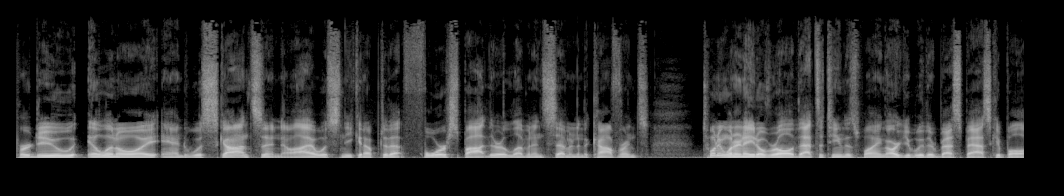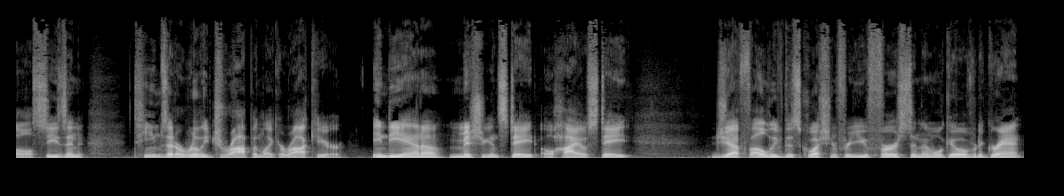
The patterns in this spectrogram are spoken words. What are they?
Purdue, Illinois, and Wisconsin. Now Iowa's sneaking up to that four spot. They're 11 and 7 in the conference. 21 and 8 overall. That's a team that's playing arguably their best basketball all season. Teams that are really dropping like a rock here. Indiana, Michigan State, Ohio State. Jeff, I'll leave this question for you first, and then we'll go over to Grant.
